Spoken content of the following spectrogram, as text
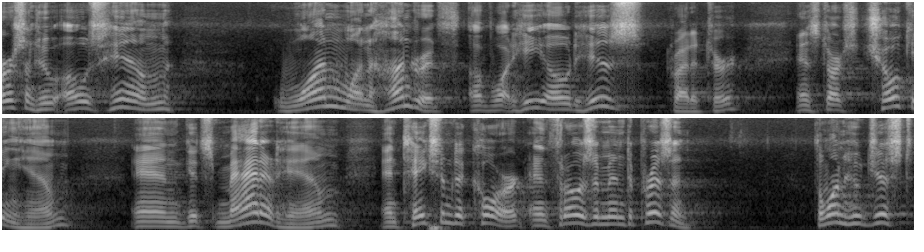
person who owes him one one hundredth of what he owed his creditor and starts choking him and gets mad at him and takes him to court and throws him into prison. The one who just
